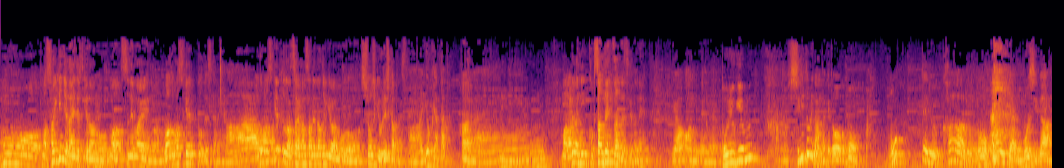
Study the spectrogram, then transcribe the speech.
もう、まあ、最近じゃないですけど、あのまあ、数年前のあのワードバスケットですかね、あワードバスケットが再販された時は、もう正直嬉しかったですね、あーよくやったと。はい。うん。まあ、あれはに国産のやつなんですけどね、いやあのねどういうゲーム？あのしりとりなんだけどうん。持ってるカードの書いてある文字が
